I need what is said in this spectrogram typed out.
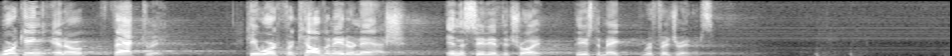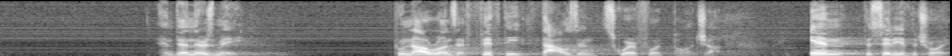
working in a factory. He worked for Kelvinator Nash in the city of Detroit. They used to make refrigerators. And then there's me, who now runs a 50,000 square foot pawn shop in the city of Detroit.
